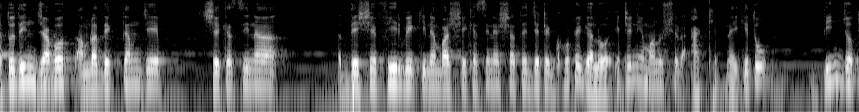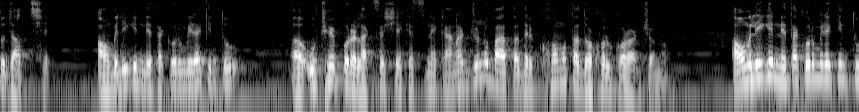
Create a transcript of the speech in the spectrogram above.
এতদিন যাবৎ আমরা দেখতাম যে শেখ হাসিনা দেশে ফিরবে কিনা বা শেখ হাসিনার সাথে যেটা ঘটে গেল, এটা নিয়ে মানুষের আক্ষেপ নাই। কিন্তু দিন যত যাচ্ছে, আওয়ামী লীগের নেতাকর্মীরা কিন্তু উঠে পড়ে লাগছে শেখ হাসিনাকে আনার জন্য বা তাদের ক্ষমতা দখল করার জন্য। আওয়ামী লীগের নেতাকর্মীরা কিন্তু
